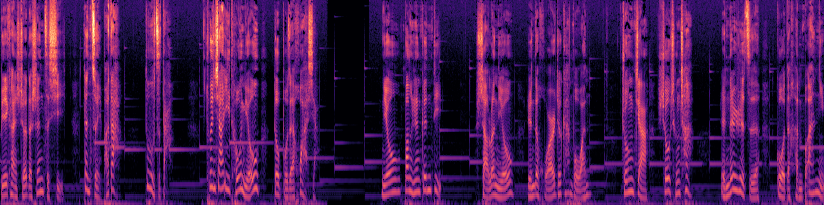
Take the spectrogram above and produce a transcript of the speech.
别看蛇的身子细，但嘴巴大，肚子大，吞下一头牛都不在话下。牛帮人耕地，少了牛，人的活儿就干不完。庄稼收成差，人的日子过得很不安宁。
